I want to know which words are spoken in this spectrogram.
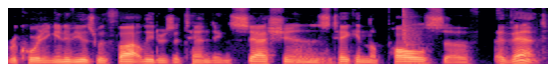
recording interviews with thought leaders, attending sessions, taking the pulse of event.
